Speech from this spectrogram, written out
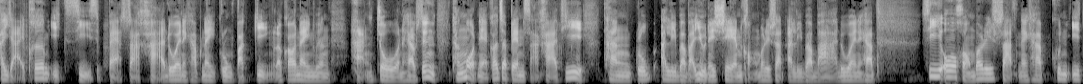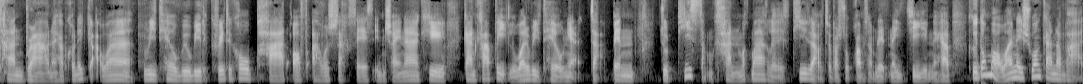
ขยายเพิ่มอีก 48 สาขาด้วยนะครับในกรุงปักกิ่ง แล้วก็ในเมืองหางโจวนะครับซึ่งทั้งหมดเนี่ยก็จะเป็นสาขาที่ทางกลุ่มอาลีบาบาอยู่ในเชนของบริษัทอาลีบาบาด้วยนะครับ CEO ของบริษัทนะครับคุณอีธานบราวน์นะครับเขาได้กล่าวว่า retail will be the critical part of our success in China คือการค้าปลีกหรือว่า retail เนี่ยจะเป็นจุดที่สำคัญมาก ๆ เลย ที่เราจะประสบความสำเร็จในจีนนะครับ คือต้องบอกว่าในช่วงการระบาด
